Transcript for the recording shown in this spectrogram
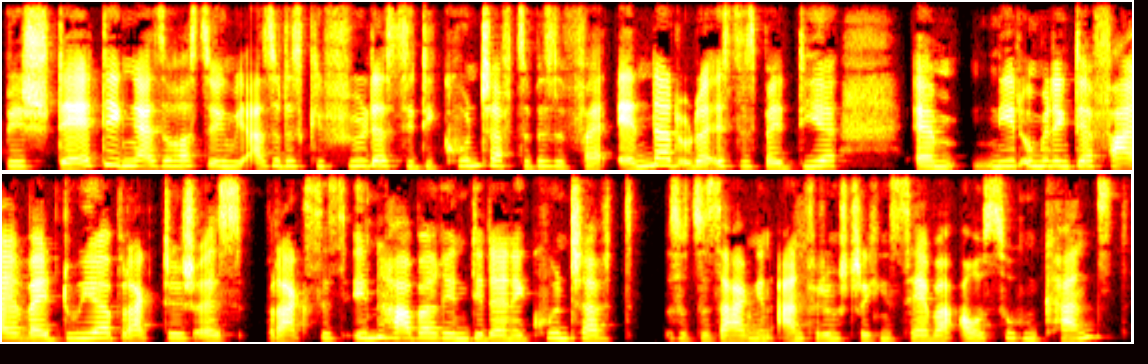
bestätigen? Also hast du irgendwie also das Gefühl, dass sich die Kundschaft so ein bisschen verändert oder ist es bei dir ähm, nicht unbedingt der Fall, weil du ja praktisch als Praxisinhaberin dir deine Kundschaft sozusagen in Anführungsstrichen selber aussuchen kannst?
